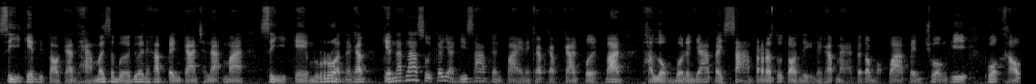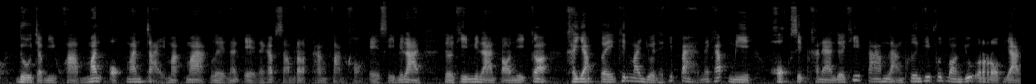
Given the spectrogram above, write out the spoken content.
4 เกมติดต่อกันแถมไม่เสมอด้วยนะครับเป็นการชนะมา 4 เกมรวดนะครับเกมนัดล่าสุดก็อย่างที่ทราบกันไปนะครับกับการเปิดบ้านถล่มโบลญญาไป 3 ประตูต่อหนึ่งนะครับแหมก็ต้องบอกว่าเป็นช่วงที่พวกเขาดูจะมีความมั่นอกมั่นใจมาก ๆ เลยนั่นเองนะครับสำหรับทางฝั่งของ AC มิลานโดยที่มิลานตอนนี้ก็ขยับตัวเองขึ้นมาอยู่ในที่ 8 นะครับ มี 60 คะแนน โดยที่ตามหลังพื้นที่ฟุตบอลยุโรปอย่าง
